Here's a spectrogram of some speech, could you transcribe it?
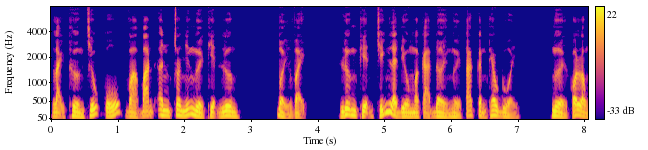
lại thường chiếu cố và ban ân cho những người thiện lương. Bởi vậy, lương thiện chính là điều mà cả đời người ta cần theo đuổi. Người có lòng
